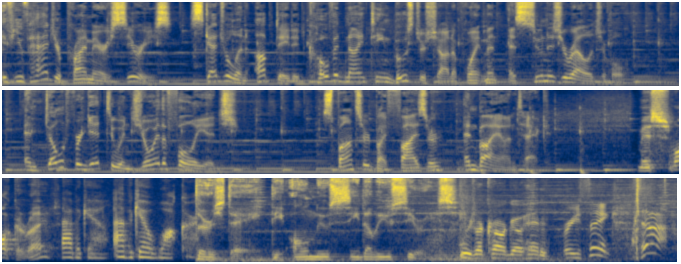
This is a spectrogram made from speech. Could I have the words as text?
If you've had your primary series, schedule an updated COVID 19 booster shot appointment as soon as you're eligible. And don't forget to enjoy the foliage. Sponsored by Pfizer and BioNTech. Miss Walker, right? Abigail. Abigail Walker. Thursday, the all new CW series. Where's our cargo headed? Where do you think? Ha!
